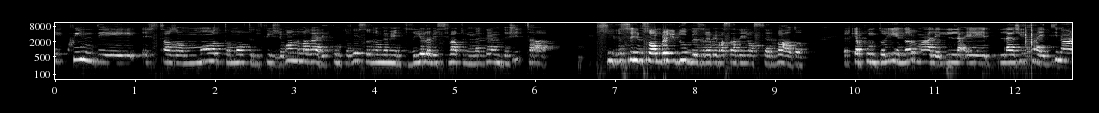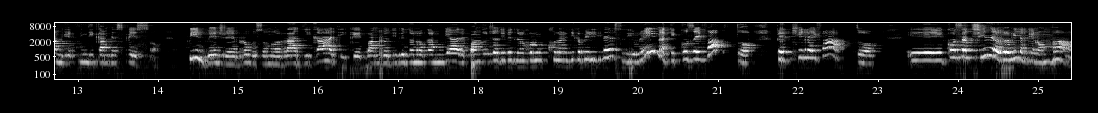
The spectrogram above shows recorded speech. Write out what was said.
e, quindi è stato molto molto difficile. Quando magari appunto questo cambiamento, se io l'avessi fatto in una grande città, senza ombra di dubbio sarebbe passato inosservato. Perché appunto lì è normale, la, è, la città è dinamica e quindi cambia spesso. Qui invece proprio sono radicati che quando ti vedono cambiare, quando già ti vedono con un colore di capelli diverso, dicono Ehi, che cosa hai fatto? Perché l'hai fatto? E cosa c'è nella tua vita che non va?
